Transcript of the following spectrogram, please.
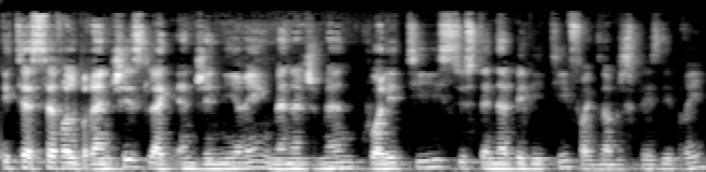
it has several branches like engineering, management, quality, sustainability, for example, space debris.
